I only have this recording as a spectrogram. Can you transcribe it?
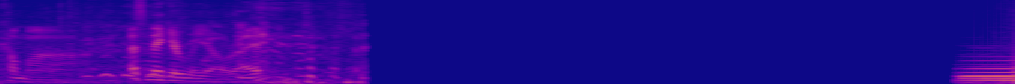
Come on, let's make it real, right?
